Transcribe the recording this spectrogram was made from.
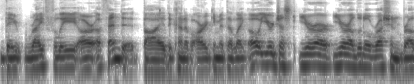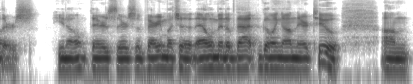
they rightfully are offended by the kind of argument that like, oh, you're just you're our you're our little Russian brothers. You know, there's there's a very much an element of that going on there too. Um,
